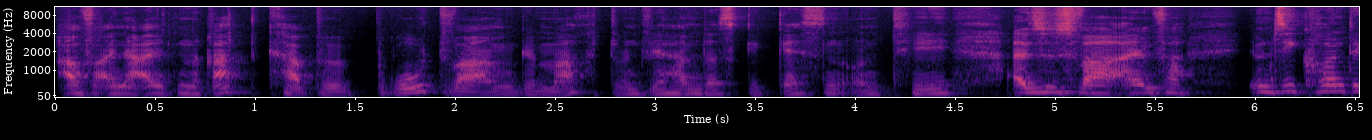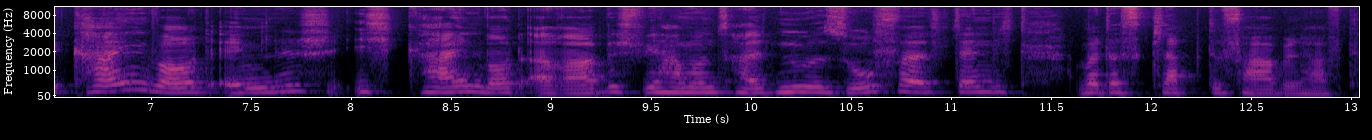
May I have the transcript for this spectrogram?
auf einer alten Radkappe Brot warm gemacht und wir haben das gegessen und Tee. Also es war einfach, und sie konnte kein Wort Englisch, ich kein Wort Arabisch. Wir haben uns halt nur so verständigt, aber das klappte fabelhaft.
